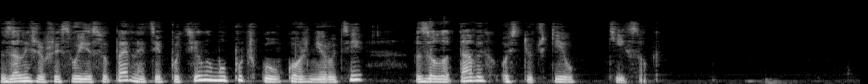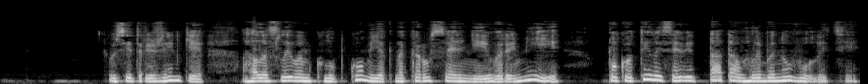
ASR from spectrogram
залишивши свої суперниці по цілому пучку в кожній руці золотавих остючків кісок. Усі три жінки галасливим клубком, як на карусельній Веремії, покотилися від тата в глибину вулиці.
